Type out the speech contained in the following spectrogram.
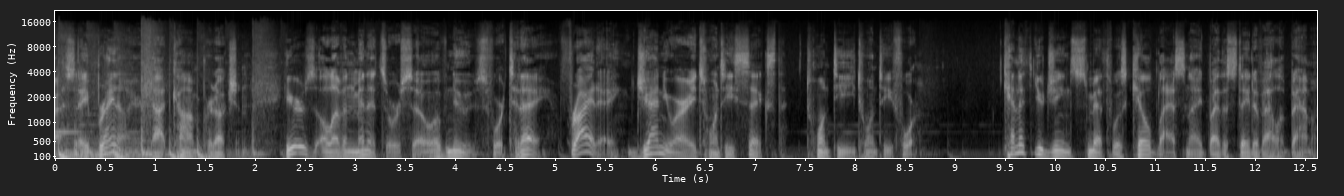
Press, a brainiron.com production. Here's 11 minutes or so of news for today, Friday, January 26th, 2024. Kenneth Eugene Smith was killed last night by the state of Alabama,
